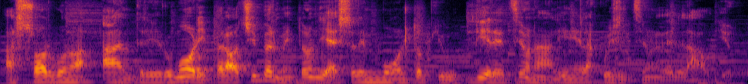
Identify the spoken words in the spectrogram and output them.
assorbono altri rumori, però ci permettono di essere molto più direzionali nell'acquisizione dell'audio.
